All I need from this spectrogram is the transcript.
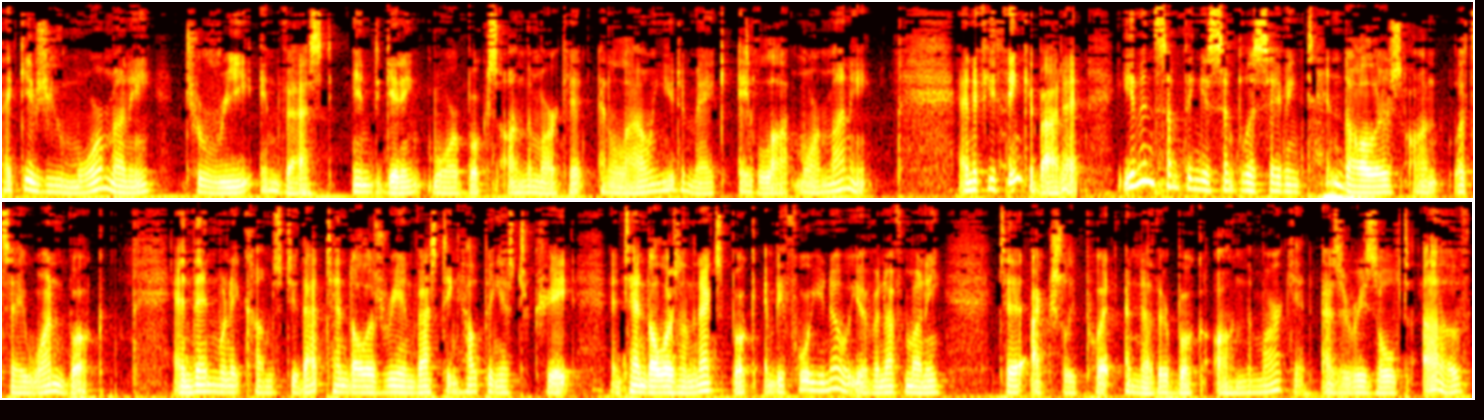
that gives you more money to reinvest into getting more books on the market and allowing you to make a lot more money. And if you think about it, even something as simple as saving $10 on, let's say, one book, and then when it comes to that $10 reinvesting, helping us to create, and $10 on the next book, and before you know it, you have enough money to actually put another book on the market as a result of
